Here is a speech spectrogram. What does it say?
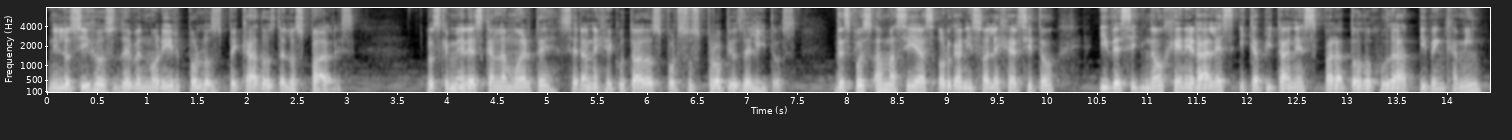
ni los hijos deben morir por los pecados de los padres. Los que merezcan la muerte serán ejecutados por sus propios delitos. Después Amasías organizó el ejército y designó generales y capitanes para todo Judá y Benjamín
